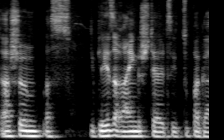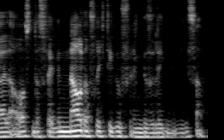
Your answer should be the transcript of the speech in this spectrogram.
Da schön was, die Gläser reingestellt, sieht super geil aus und das wäre genau das Richtige für den geselligen Genießer.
